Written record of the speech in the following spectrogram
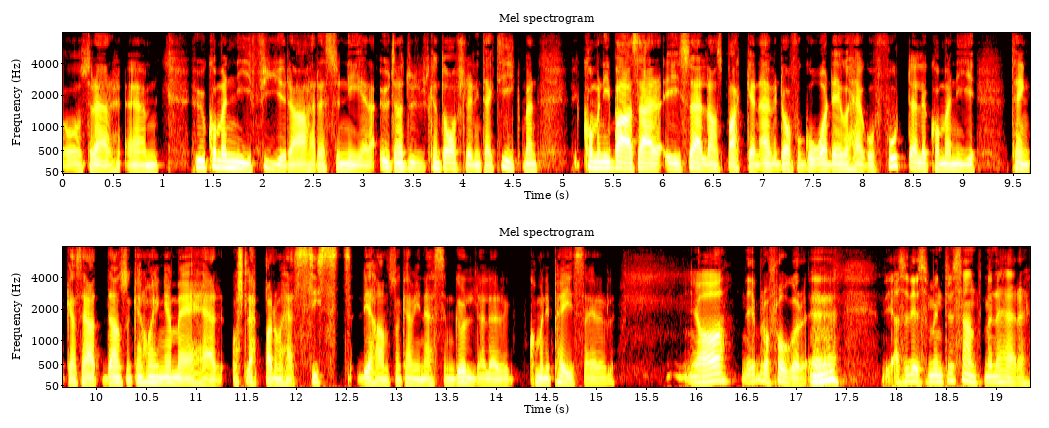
och sådär. Ehm, hur kommer ni fyra resonera, utan att du ska inte avslöja din taktik, men kommer ni bara så här i Sälandsbacken, äh, de får gå, det här går fort, eller kommer ni tänka sig att den som kan hänga med här och släppa de här sist, det är han som kan vinna SM-guld, eller kommer ni pacea er? Ja, det är bra frågor. Mm. Alltså det som är intressant med det här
